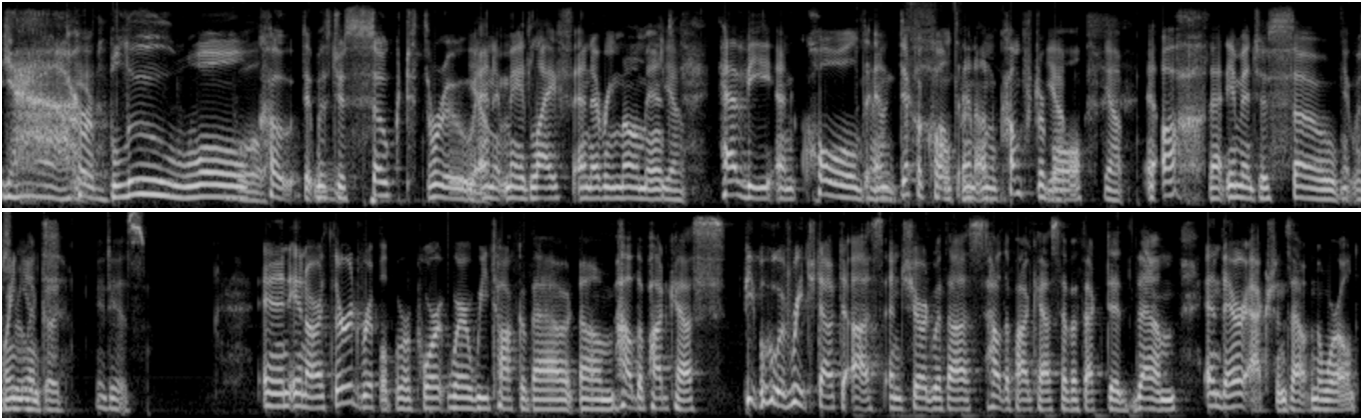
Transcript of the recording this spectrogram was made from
yeah her blue wool, Wool. coat that was just soaked through Yeah. and it made life and every moment Yeah. heavy and cold and, And difficult and uncomfortable. Yeah. Yep. Oh that image is so It was poignant really good. It is. And in our third Ripple report, where we talk about um, how the podcasts, people who have reached out to us and shared with us how the podcasts have affected them and their actions out in the world.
